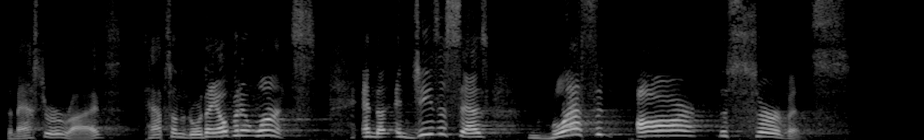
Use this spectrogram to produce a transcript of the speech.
The master arrives, taps on the door, they open it once. And, the, and Jesus says, Blessed are the servants.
